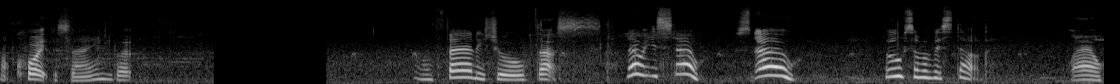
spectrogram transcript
Not quite the same, but I'm fairly sure that's... No, it is snow! Snow! Oh, some of it's stuck. Wow.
